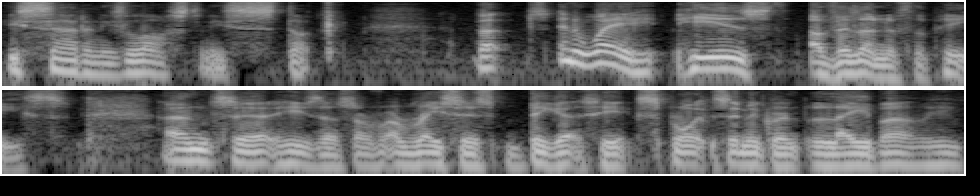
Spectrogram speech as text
He's sad and he's lost and he's stuck. But in a way, he is a villain of the piece, and uh, he's a sort of a racist bigot. He exploits immigrant labour. He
